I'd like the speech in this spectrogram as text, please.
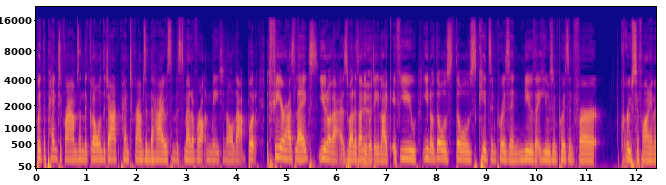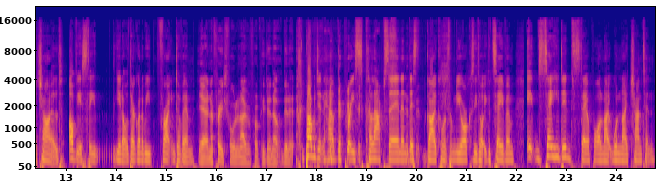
with the pentagrams and the glow in the dark pentagrams in the house and the smell of rotten meat and all that. But fear has legs. You know that as well as anybody. Like if you, you know, those those kids in prison knew that he was in prison for crucifying a child. Obviously, you know, they're going to be frightened of him. yeah, and the priest falling over probably didn't help, did it? Probably didn't help the priest collapsing and this guy coming from New York because he thought he could save him. It, say he did stay up all night one night chanting.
